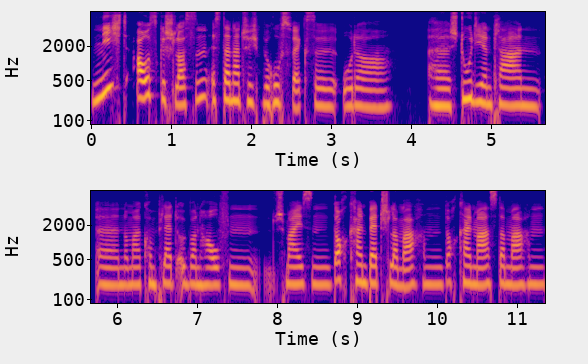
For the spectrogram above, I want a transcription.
Nicht ausgeschlossen ist dann natürlich Berufswechsel oder äh, Studienplan äh, nochmal komplett über den Haufen schmeißen, doch kein Bachelor machen, doch kein Master machen,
